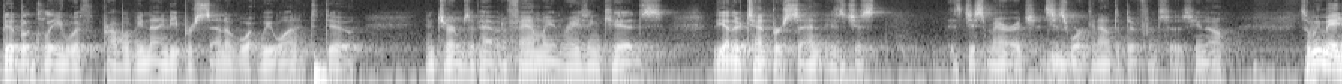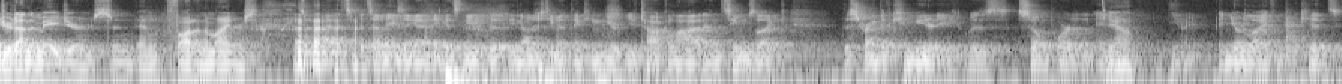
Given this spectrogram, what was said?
biblically with probably 90% of what we wanted to do in terms of having a family and raising kids. The other 10% is just it's just marriage. It's just mm-hmm. working out the differences, you know. So we majored on the majors and, and fought on the minors. that's, that's, that's, amazing, and I think it's neat that you know just even thinking you, you talk a lot, and it seems like the strength of community was so important in yeah. you know in your life and your kids.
